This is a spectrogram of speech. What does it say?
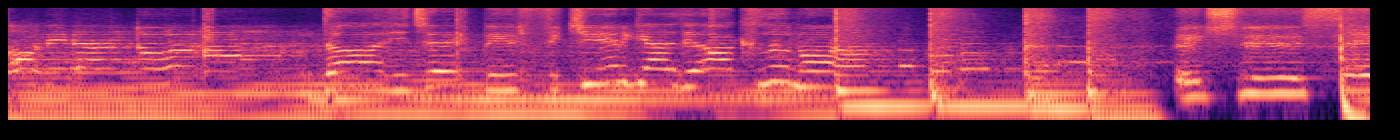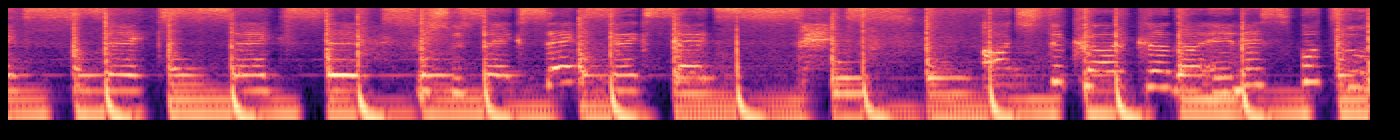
Aniden durdum Dahice bir fikir geldi aklıma Üçlü seks seks seks seks. Üçlü seks seks seks seks. Seks Açtık arkada Enes Batur.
